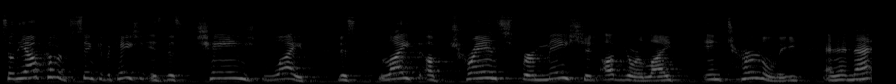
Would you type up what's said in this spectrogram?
So, the outcome of sanctification is this changed life, this life of transformation of your life internally, and in that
